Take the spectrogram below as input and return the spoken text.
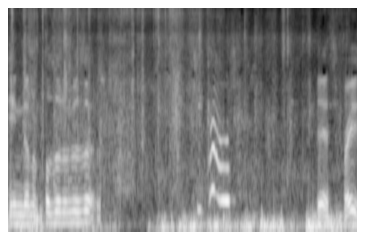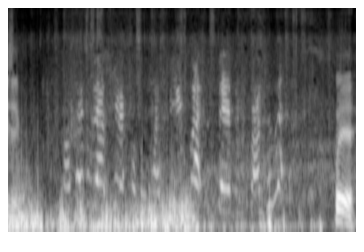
End on a positive, is it? Too cold. Yeah, it's freezing. I'll take it down here a couple of times. Do you like to stand in front of it? Where?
